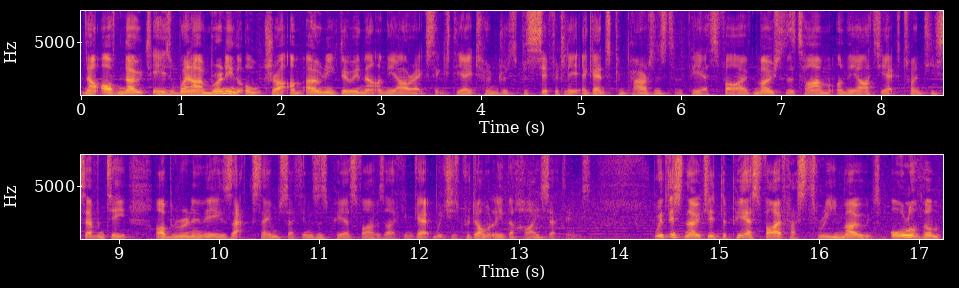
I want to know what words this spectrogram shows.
Now of note is when I'm running Ultra, I'm only doing that on the RX 6800 specifically against comparisons to the PS5. Most of the time on the RTX 2070, I'll be running the exact same settings as PS5 as I can get, which is predominantly the high settings. With this noted, the PS5 has three modes. All of them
